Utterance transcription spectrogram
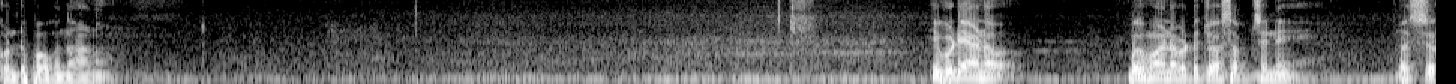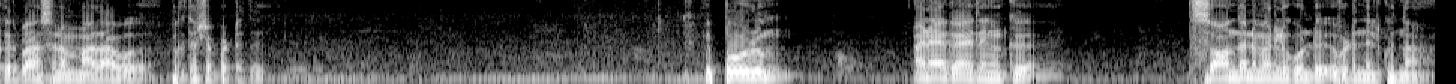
കൊണ്ടുപോകുന്നതാണ്. ഇവിടെയാണ് ബഹുമാനപ്പെട്ട ജോസഫ്സിനെ പരിശുദ്ധ കൃപാസനം മാതാവ് പ്രത്യക്ഷപ്പെട്ടത്. ഇപ്പോഴും സ്വാതന്ത്ര്യമരൽ കൊണ്ട് ഇവിടെ നിൽക്കുന്ന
